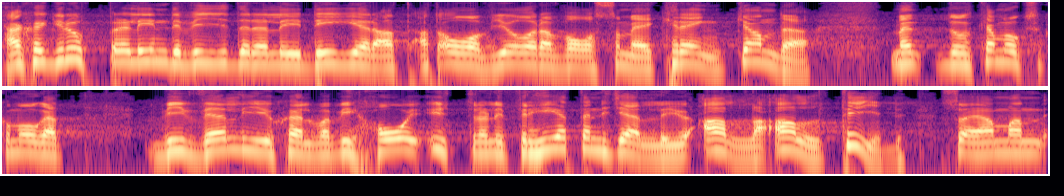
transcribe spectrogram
kanske grupper eller individer eller idéer att, att avgöra vad som är kränkande. Men då kan man också komma ihåg att vi väljer ju själva, vi har yttrandefriheten gäller ju alla alltid. Så är man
